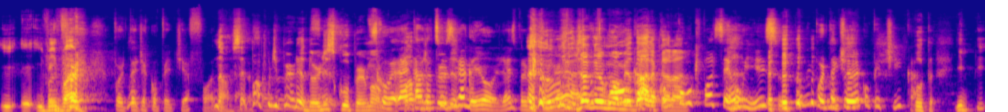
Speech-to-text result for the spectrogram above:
e, e, e vem vários. importante é competir, é foda. Não, isso é papo de perdedor, desculpa, irmão. Desculpa, é, cara, já, você já ganhou, já experimentou. já, já ganhou uma medalha, cara. Como, como, que pode ser é. ruim isso? Então, o importante não é competir, cara. Puta. E, e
